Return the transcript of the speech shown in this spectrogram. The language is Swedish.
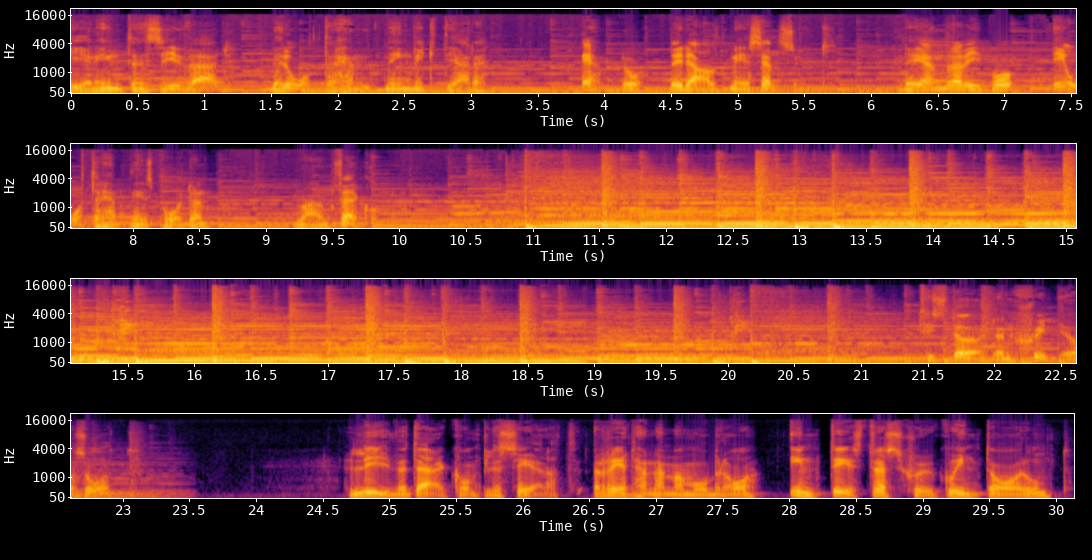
I en intensiv värld blir återhämtning viktigare. Ändå blir det allt mer sällsynt. Det ändrar vi på i Återhämtningspodden. Varmt välkomna! Tills döden skiljer oss åt. Livet är komplicerat redan när man mår bra, inte är stresssjuk och inte har ont.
